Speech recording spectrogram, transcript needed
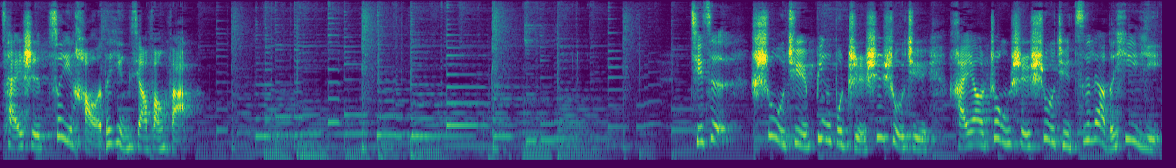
才是最好的营销方法。其次，数据并不只是数据，还要重视数据资料的意义。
